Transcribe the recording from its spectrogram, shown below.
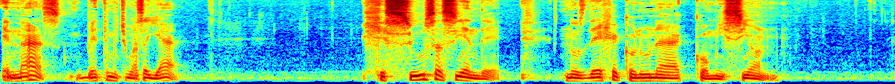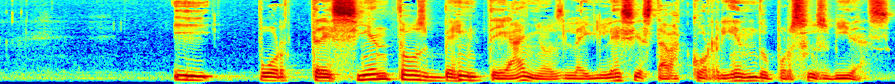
En más, vete mucho más allá. Jesús asciende, nos deja con una comisión. Y por 320 años la iglesia estaba corriendo por sus vidas.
